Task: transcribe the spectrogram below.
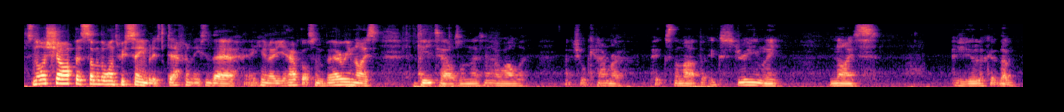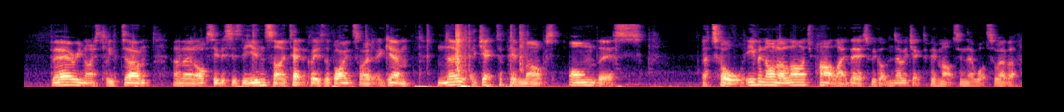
it's not as sharp as some of the ones we've seen, but it's definitely there. You know, you have got some very nice details on this. How well the actual camera picks them up, but extremely nice as you look at them. Very nicely done. And then obviously this is the inside, technically is the blind side. Again, no ejector pin marks on this at all. Even on a large part like this, we've got no ejector pin marks in there whatsoever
